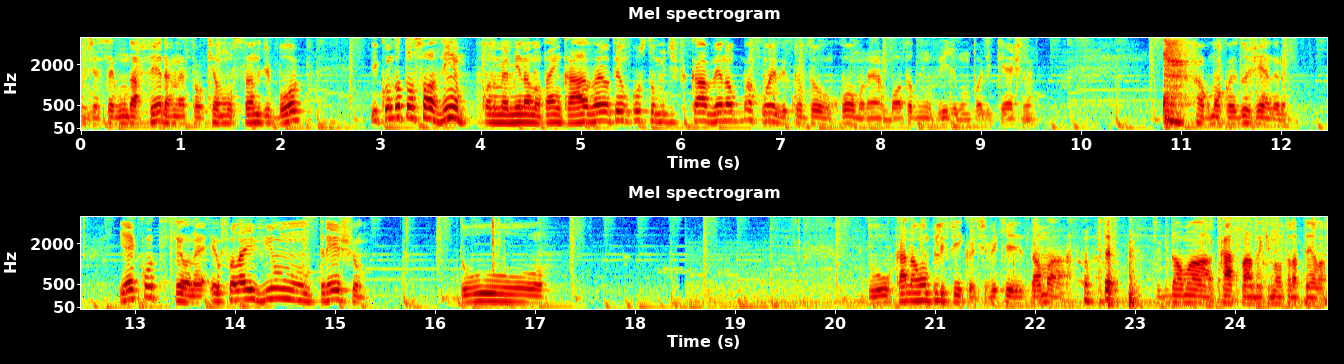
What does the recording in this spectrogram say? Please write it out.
Hoje é segunda-feira, né? Tô aqui almoçando de boa. E quando eu tô sozinho, quando minha mina não tá em casa, eu tenho o costume de ficar vendo alguma coisa enquanto eu como, né? Boto algum vídeo, algum podcast, né? alguma coisa do gênero. E aí aconteceu, né? Eu fui lá e vi um trecho do do canal Amplifica. Eu tive que dar uma tive que dar uma caçada aqui na outra tela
